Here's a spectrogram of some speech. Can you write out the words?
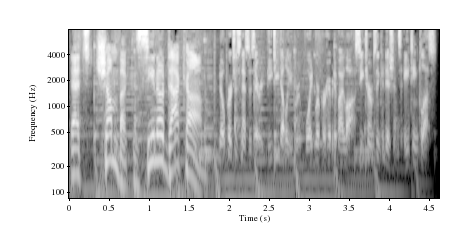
That's ChumbaCasino.com. No purchase necessary. VGW. Void were prohibited by law. See terms and conditions. 18 plus.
